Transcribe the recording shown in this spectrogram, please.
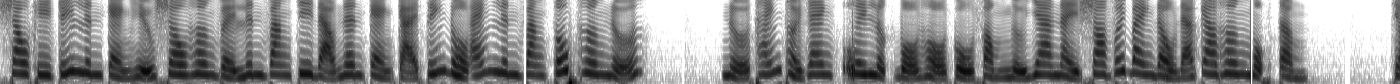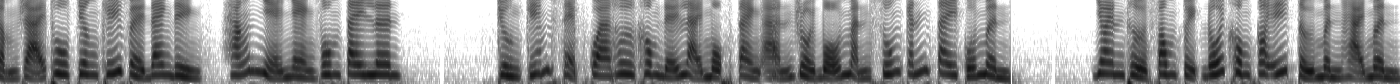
sau khi Trí Linh càng hiểu sâu hơn về linh văn chi đạo nên càng cải tiến đồ án linh văn tốt hơn nữa. Nửa tháng thời gian, uy lực bộ hộ cụ phòng ngự gia này so với ban đầu đã cao hơn một tầm. Chậm rãi thu chân khí về đan điền, hắn nhẹ nhàng vung tay lên. Trường kiếm xẹp qua hư không để lại một tàn ảnh rồi bổ mạnh xuống cánh tay của mình. Doanh Thừa Phong tuyệt đối không có ý tự mình hại mình.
